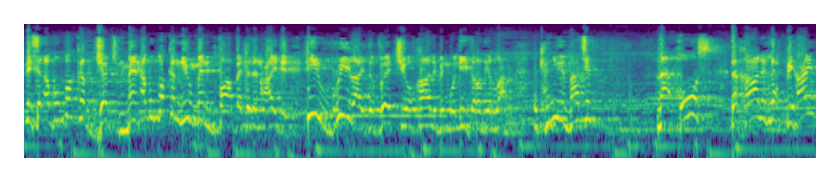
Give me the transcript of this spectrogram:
He said, Abu Bakr judged men. Abu Bakr knew men far better than I did. He realized the virtue of Khalid bin Walid radiallahu. But can you imagine that horse that Khalid left behind?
